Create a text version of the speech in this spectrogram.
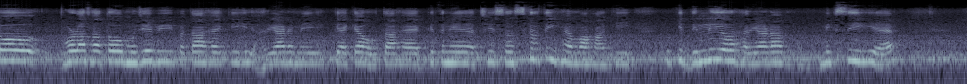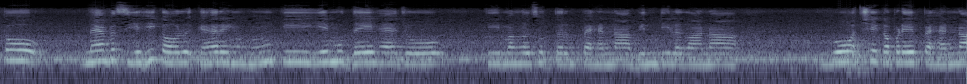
तो थोड़ा सा तो मुझे भी पता है कि हरियाणा में क्या क्या होता है, कितने अच्छी संस्कृति है वहाँ की, क्योंकि दिल्ली और हरियाणा मिक्स ही है। तो मैं बस यही कह रही हूँ कि ये मुद्दे हैं जो कि मंगलसूत्र पहनना, बिंदी लगाना वो अच्छे कपड़े पहनना,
